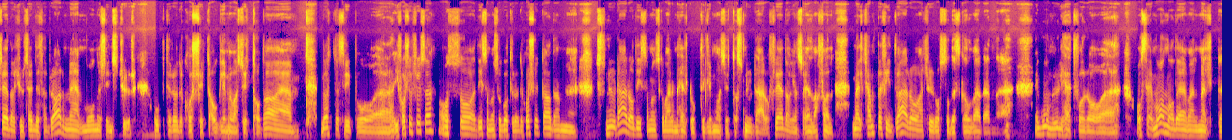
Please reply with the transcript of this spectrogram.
fredag 23.2 med måneskinnstur opp til Røde Korshytta og Glimmervannshytta. Og da eh, møtes vi på, eh, i Forsøkshuset. Og så de som ønsker å gå til Røde Kors-hytta, de eh, snur der. Og de som ønsker å være med helt opp til Glimmervannshytta, snur der. Og fredagen så er det i hvert fall meldt kjempefint vær, og jeg tror også det skal være en, eh, en god mulighet for å, å se månen. Og det er vel meldt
